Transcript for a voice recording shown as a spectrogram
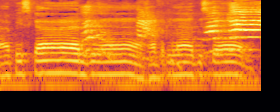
Habiskan, ya. Sabrina habiskan.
